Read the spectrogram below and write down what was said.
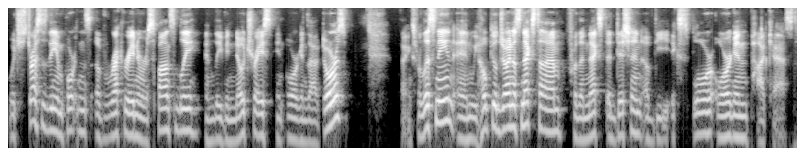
which stresses the importance of recreating responsibly and leaving no trace in Oregon's outdoors. Thanks for listening, and we hope you'll join us next time for the next edition of the Explore Oregon podcast.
